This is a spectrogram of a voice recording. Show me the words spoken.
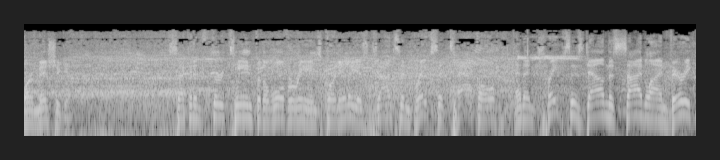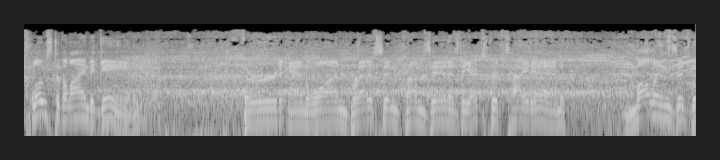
or Michigan? Second and 13 for the Wolverines. Cornelius Johnson breaks a tackle and then traipses down the sideline very close to the line to gain. Third and one. Bredeson comes in as the extra tight end. Mullings is the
